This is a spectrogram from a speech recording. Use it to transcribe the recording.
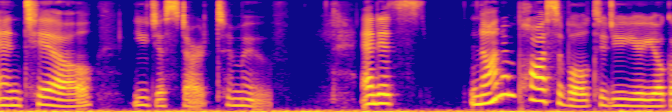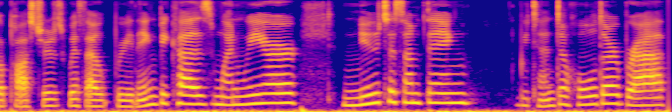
until you just start to move. And it's not impossible to do your yoga postures without breathing because when we are new to something, we tend to hold our breath.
